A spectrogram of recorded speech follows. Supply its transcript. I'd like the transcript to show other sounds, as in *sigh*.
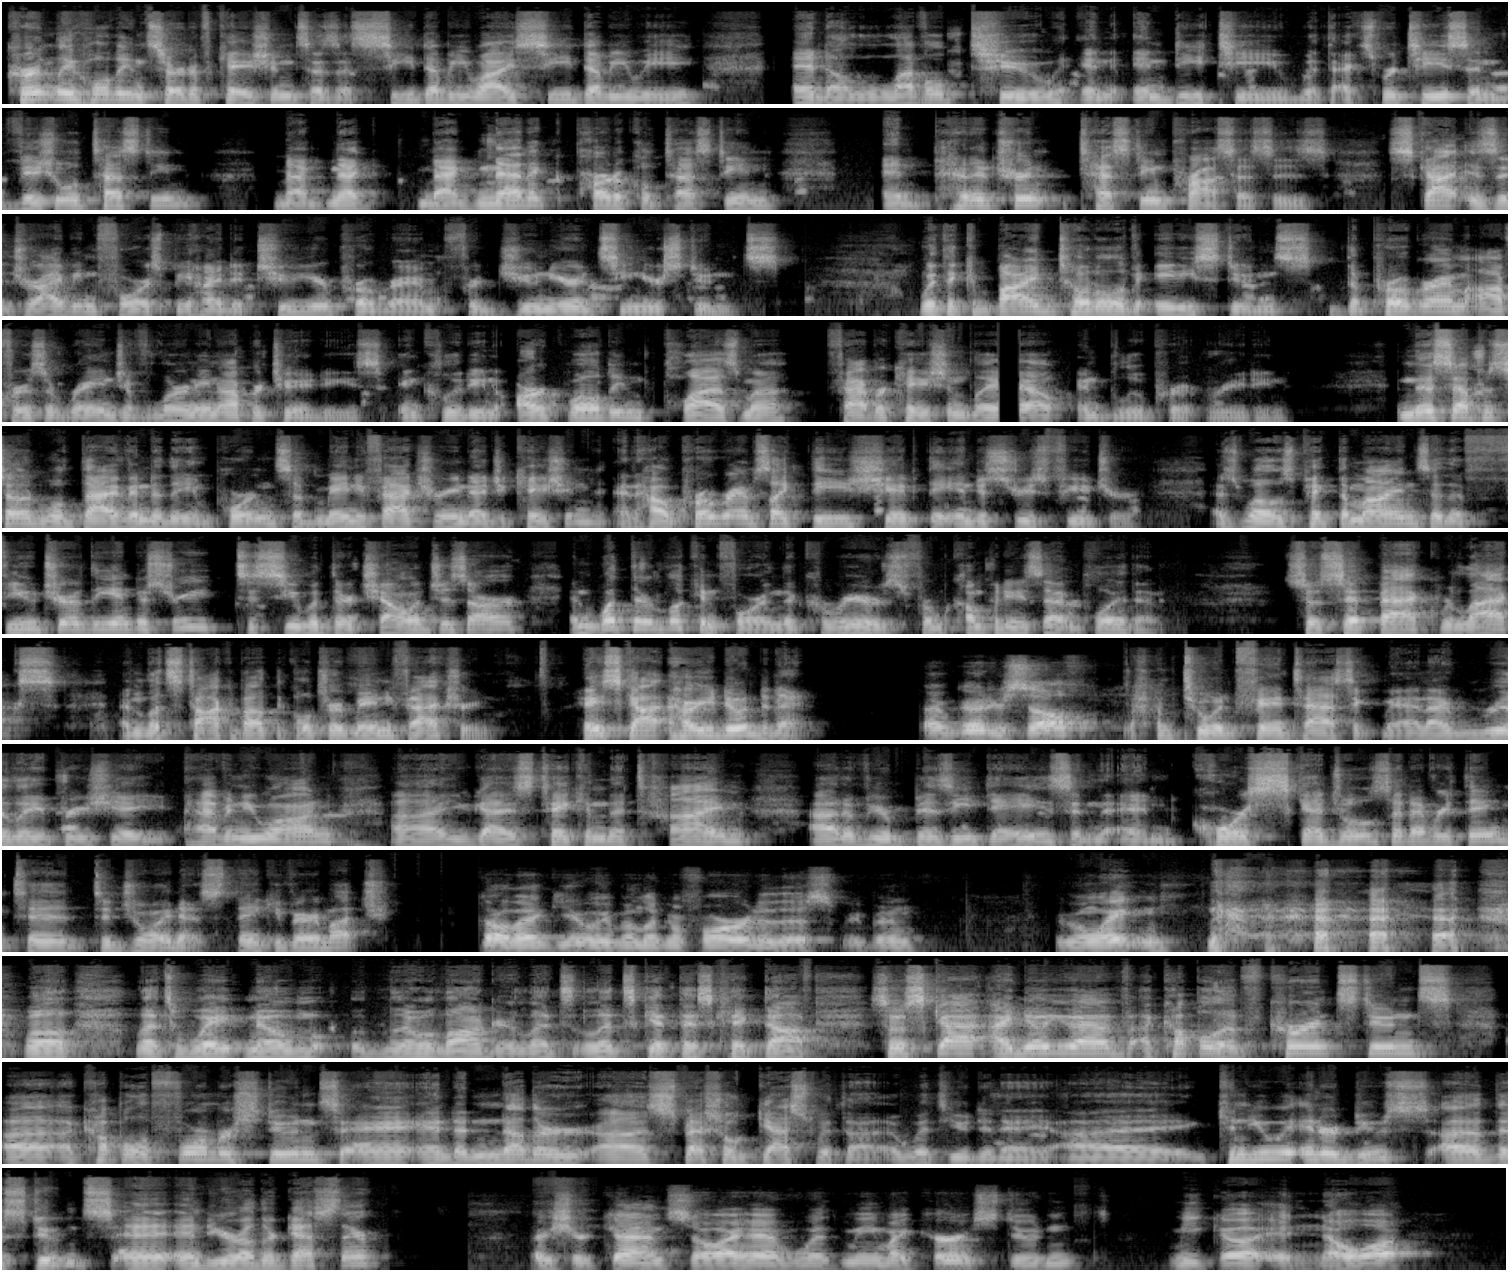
Currently holding certifications as a CWI CWE and a level two in NDT with expertise in visual testing, magnet- magnetic particle testing, and penetrant testing processes, Scott is a driving force behind a two year program for junior and senior students. With a combined total of 80 students, the program offers a range of learning opportunities, including arc welding, plasma, fabrication layout, and blueprint reading. In this episode, we'll dive into the importance of manufacturing education and how programs like these shape the industry's future, as well as pick the minds of the future of the industry to see what their challenges are and what they're looking for in their careers from companies that employ them. So sit back, relax, and let's talk about the culture of manufacturing. Hey, Scott, how are you doing today? I'm good. Yourself? *laughs* I'm doing fantastic, man. I really appreciate having you on. Uh, you guys taking the time out of your busy days and, and course schedules and everything to to join us. Thank you very much. No, thank you. We've been looking forward to this. We've been We've been waiting. *laughs* well, let's wait no no longer. Let's let's get this kicked off. So, Scott, I know you have a couple of current students, uh, a couple of former students, and, and another uh, special guest with uh, with you today. Uh, can you introduce uh, the students and, and your other guests there? I sure can. So, I have with me my current student, Mika and Noah.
